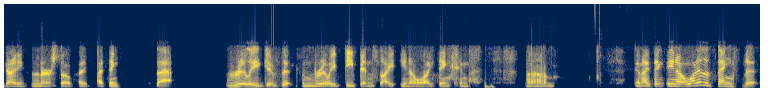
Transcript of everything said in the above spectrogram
guiding hunters. So I, I think that really gives it some really deep insight, you know, I think. And, um, and I think, you know, one of the things that,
